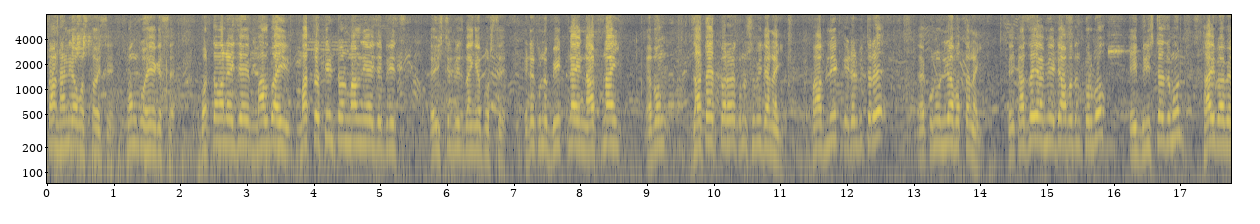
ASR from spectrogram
প্রাণহানির অবস্থা হয়েছে পঙ্গু হয়ে গেছে। বর্তমানে এই যে মালবাহী মাত্র তিন টন মাল নিয়ে এই যে ব্রিজ এই স্টিল ব্রিজ ভেঙে পড়ছে। এটার কোনো বিট নাই নাট নাই এবং যাতায়াত করার কোনো সুবিধা নাই। পাবলিক এটার ভিতরে কোনো নিরাপত্তা নাই। সেই কাজেই আমি এটা আবেদন করব। এই ব্রিজটা যেমন স্থায়ীভাবে,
